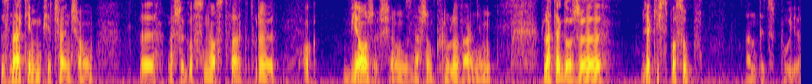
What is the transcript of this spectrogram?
znakiem i pieczęcią e, naszego synostwa, które wiąże się z naszym królowaniem, dlatego że w jakiś sposób antycypuje,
